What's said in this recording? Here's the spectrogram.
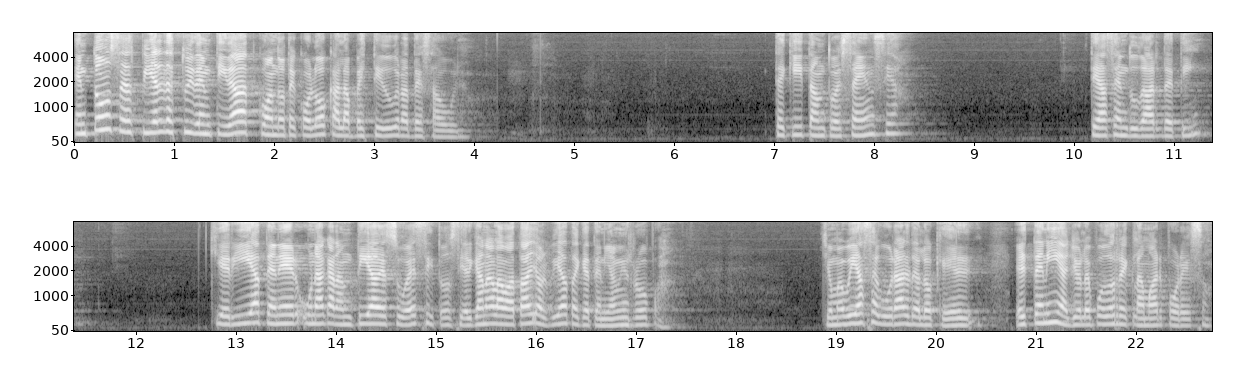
Entonces pierdes tu identidad cuando te colocas las vestiduras de Saúl. Te quitan tu esencia, te hacen dudar de ti, quería tener una garantía de su éxito. Si él gana la batalla, olvídate que tenía mi ropa. Yo me voy a asegurar de lo que él, él tenía, yo le puedo reclamar por eso.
